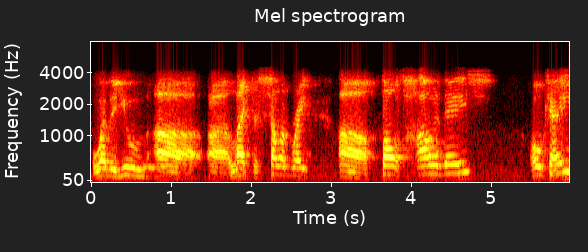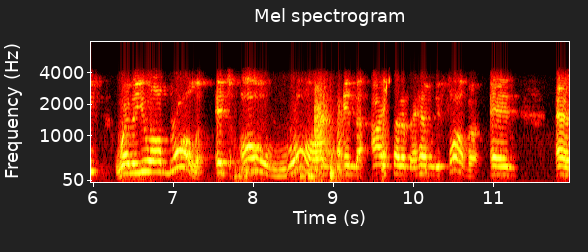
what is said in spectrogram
whether you uh, uh, like to celebrate uh, false holidays, okay, whether you are a brawler. It's all wrong in the eyesight of the Heavenly Father. And as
